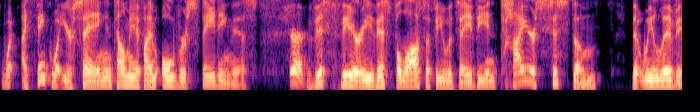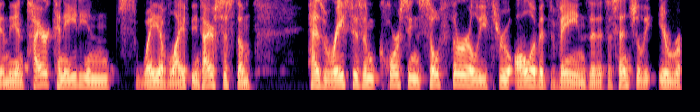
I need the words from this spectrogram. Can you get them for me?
what I think what you're saying, and tell me if I'm overstating this. Sure. This theory, this philosophy would say the entire system that we live in, the entire Canadian way of life, the entire system has racism coursing so thoroughly through all of its veins that it's essentially irre-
